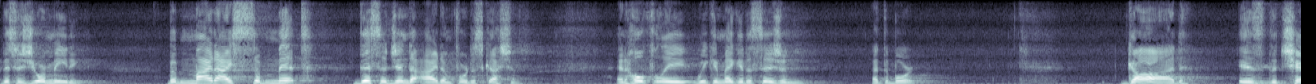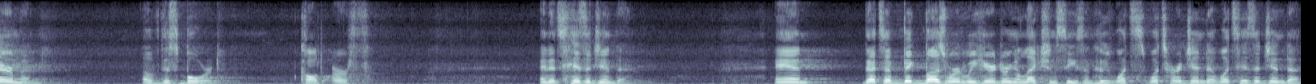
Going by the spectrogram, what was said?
This is your meeting. But might I submit this agenda item for discussion? And hopefully we can make a decision at the board. God is the chairman of this board called Earth. And it's his agenda. And that's a big buzzword we hear during election season. Who, what's, what's her agenda? What's his agenda?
